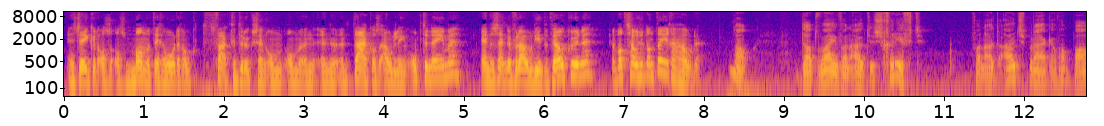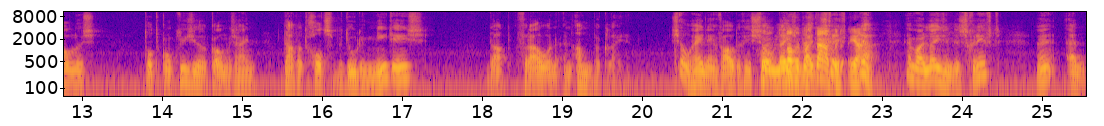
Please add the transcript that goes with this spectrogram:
En zeker als, als mannen tegenwoordig ook vaak te druk zijn om, om een, een, een taak als ouderling op te nemen. En er zijn de vrouwen die het wel kunnen. En wat zou ze dan tegenhouden? Nou, dat wij vanuit de schrift, vanuit de uitspraken van Paulus, tot de conclusie gekomen zijn dat het Gods bedoeling niet is dat vrouwen een ambt bekleden. Zo heel eenvoudig is. Zo Omdat lezen het wij de staat, schrift. ja. En wij lezen de schrift. Hè, en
